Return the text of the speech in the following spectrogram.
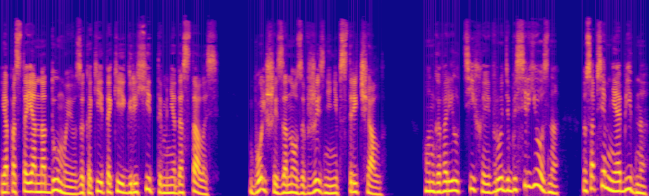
я постоянно думаю, за какие такие грехи ты мне досталась. Большей занозы в жизни не встречал. Он говорил тихо и вроде бы серьезно, но совсем не обидно.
